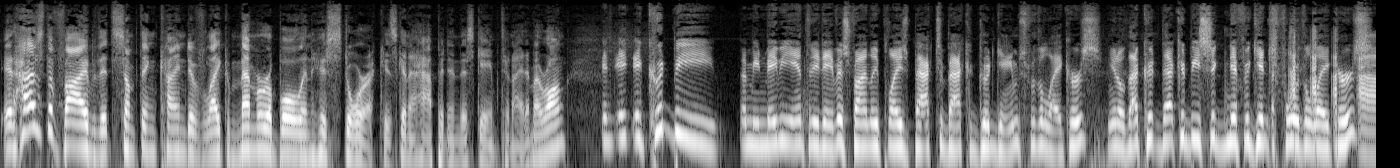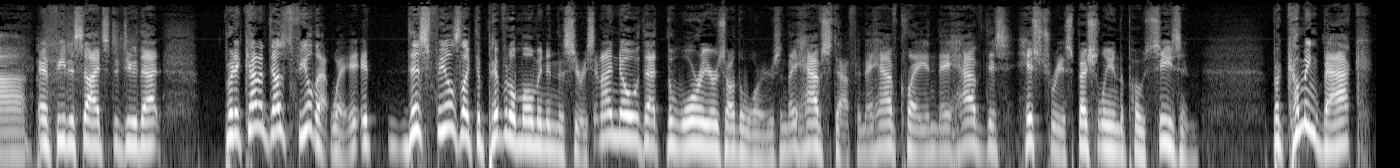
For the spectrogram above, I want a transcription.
It has the vibe that something kind of like memorable and historic is going to happen in this game tonight. Am I wrong? It, it, it could be. I mean, maybe Anthony Davis finally plays back to back good games for the Lakers. You know that could that could be significant for the Lakers if he decides to do that. But it kind of does feel that way. It, this feels like the pivotal moment in the series, and I know that the Warriors are the Warriors, and they have Steph, and they have Klay, and they have this history, especially in the postseason. But coming back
